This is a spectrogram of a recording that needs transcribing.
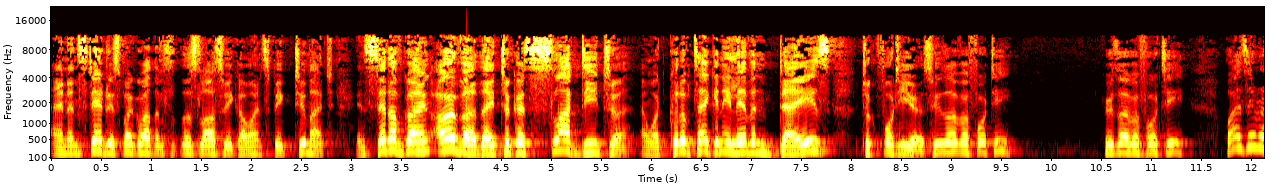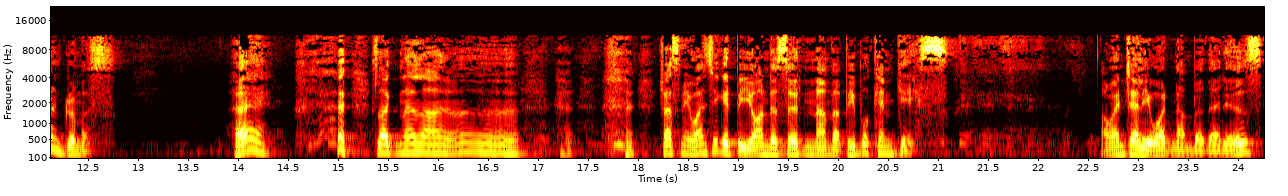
And instead, we spoke about this last week. I won't speak too much. Instead of going over, they took a slight detour. And what could have taken 11 days took 40 years. Who's over 40? Who's over 40? Why is everyone grimace? Hey? it's like, no, no. Trust me, once you get beyond a certain number, people can guess. I won't tell you what number that is.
